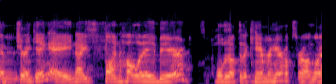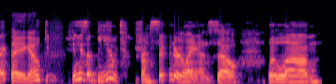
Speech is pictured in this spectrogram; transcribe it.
am drinking a nice, fun holiday beer. Hold it up to the camera here. Oops, wrong way. There you go. She's a Beaut from Cinderlands. So, little, um,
